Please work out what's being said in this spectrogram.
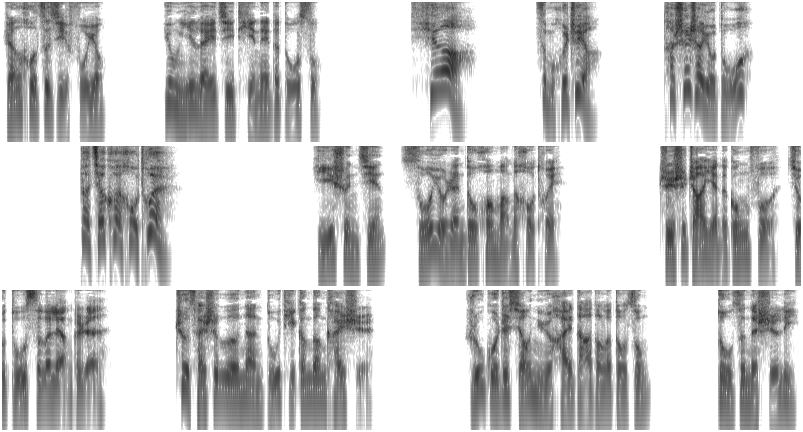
然后自己服用，用以累积体内的毒素。天啊，怎么会这样？他身上有毒！大家快后退！一瞬间，所有人都慌忙的后退，只是眨眼的功夫就毒死了两个人，这才是恶难毒体刚刚开始。如果这小女孩达到了斗宗、斗尊的实力，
